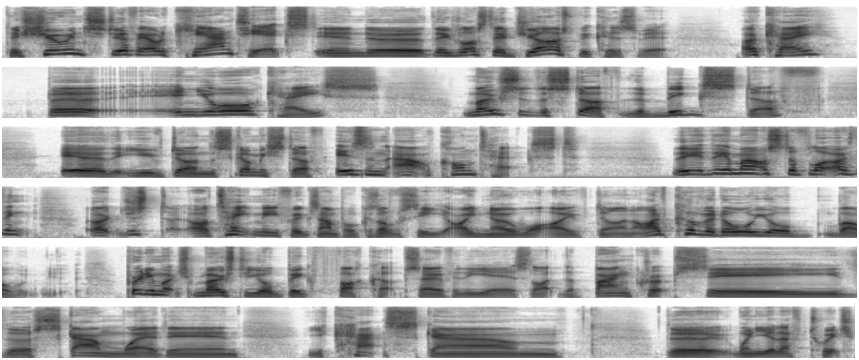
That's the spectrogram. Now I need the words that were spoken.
they're showing stuff out of context and uh, they've lost their jobs because of it. Okay, but in your case, most of the stuff, the big stuff uh, that you've done, the scummy stuff, isn't out of context. The, the amount of stuff like I think just I'll take me for example because obviously I know what I've done. I've covered all your well, pretty much most of your big fuck ups over the years, like the bankruptcy, the scam wedding, your cat scam, the when you left Twitch,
